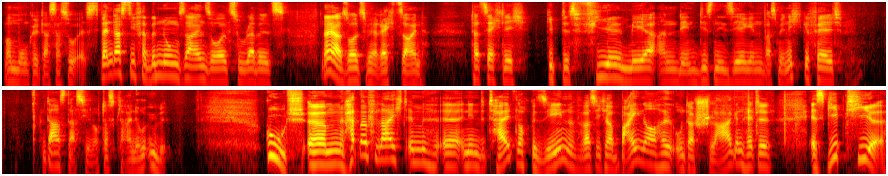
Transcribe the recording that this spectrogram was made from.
Man munkelt, dass das so ist. Wenn das die Verbindung sein soll zu Rebels, naja, soll es mir recht sein. Tatsächlich gibt es viel mehr an den Disney-Serien, was mir nicht gefällt. Da ist das hier noch das kleinere Übel. Gut, ähm, hat man vielleicht im, äh, in den Details noch gesehen, was ich ja beinahe unterschlagen hätte. Es gibt hier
